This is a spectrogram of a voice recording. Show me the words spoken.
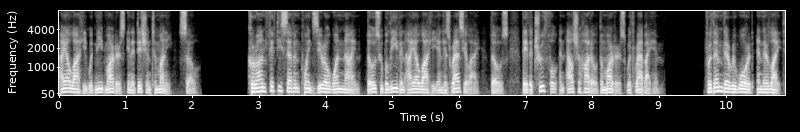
I Allahi would need martyrs in addition to money, so. Quran 57.019 Those who believe in I Allahi and his Rasulai, those, they the truthful and al-Shahado the martyrs with Rabbi him. For them their reward and their light.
